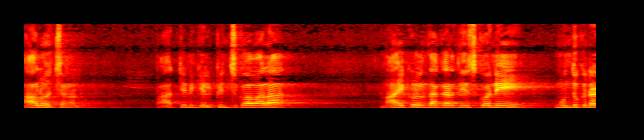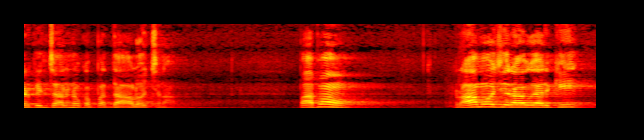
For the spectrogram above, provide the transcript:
ఆలోచనలు. పార్టీని గెలిపించుకోవాలా? నాయకులను దగ్గర తీసుకొని ముందుకు నడిపించాలని ఒక పెద్ద ఆలోచన. పాపం రామోజీరావు గారికి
